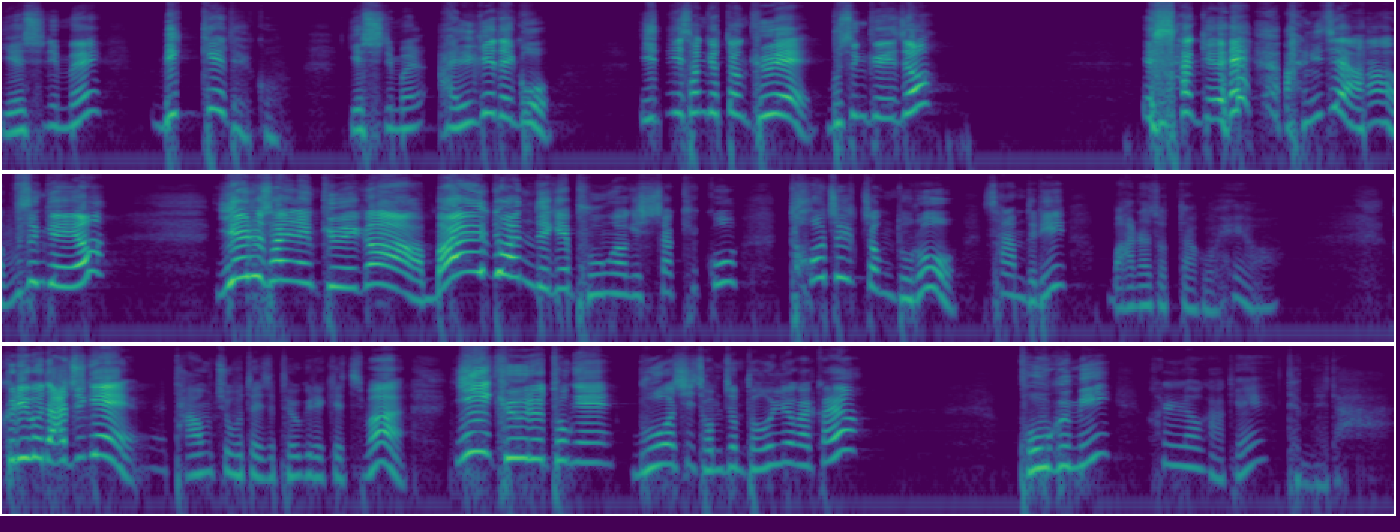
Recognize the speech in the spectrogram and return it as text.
예수님을 믿게 되고 예수님을 알게 되고 이들이 섬겼던 교회 무슨 교회죠? 일산교회? 아니지 아, 무슨 교회요? 예루살렘 교회가 말도 안 되게 부흥하기 시작했고 터질 정도로 사람들이 많아졌다고 해요. 그리고 나중에 다음 주부터 이제 배우기로 했겠지만 이 교회를 통해 무엇이 점점 더 흘러갈까요? 복음이 흘러가게 됩니다.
